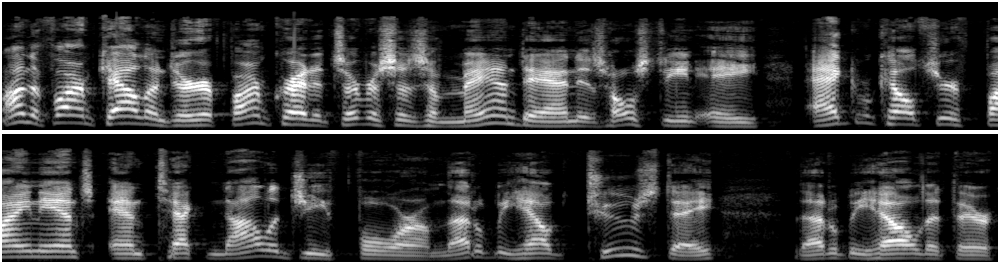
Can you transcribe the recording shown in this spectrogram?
On the farm calendar, Farm Credit Services of Mandan is hosting a agriculture, finance, and technology forum. That'll be held Tuesday. That'll be held at their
